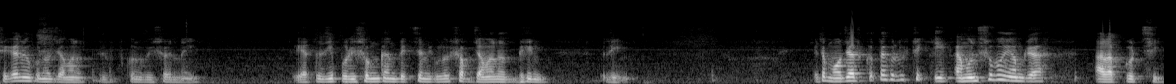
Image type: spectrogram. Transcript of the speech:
সেখানেও কোনো জামানত, কোনো বিষয় নেই। এত যে পরিসংখ্যান দেখছেন, এগুলো সব জামানতবিহীন ঋণ। এটা মজার কথা হলো ঠিক এমন সময় আমরা আলাপ করছি,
